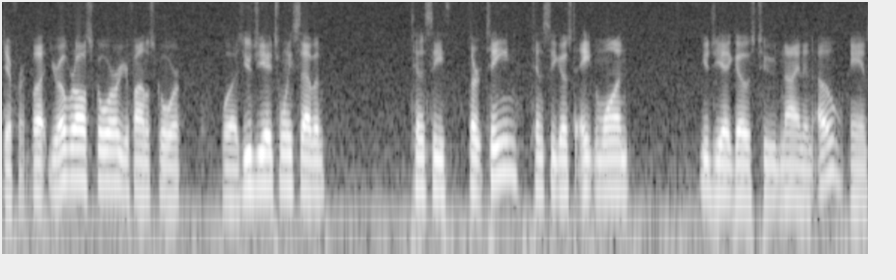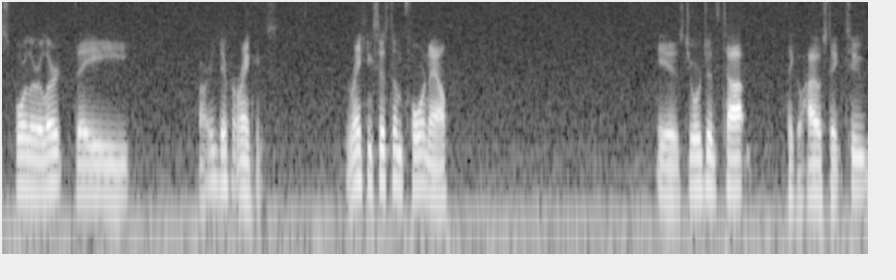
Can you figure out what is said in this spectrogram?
different. But your overall score, your final score, was UGA 27, Tennessee 13. Tennessee goes to 8 and 1. UGA goes to 9 and 0. And spoiler alert, they are in different rankings. The ranking system for now is Georgia at the top. I think Ohio State 2,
